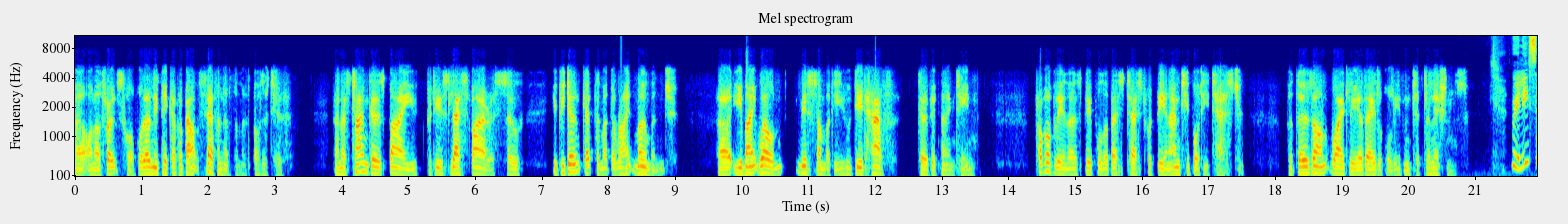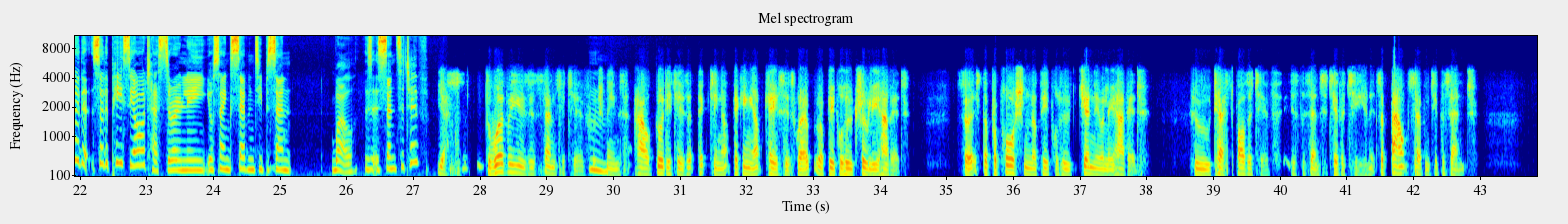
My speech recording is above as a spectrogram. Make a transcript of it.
uh, on a throat swab, will only pick up about seven of them as positive. And as time goes by, you produce less virus. So if you don't get them at the right moment, uh, you might well miss somebody who did have COVID 19. Probably in those people, the best test would be an antibody test, but those aren't widely available even to clinicians. Really? So the so the PCR tests are only you're saying seventy percent. Well, is it sensitive? Yes, the word we use is sensitive, which mm. means how good it is at picking up picking up cases where, where people who truly have it. So it's the proportion of people who genuinely have it who test positive is the sensitivity, and it's about 70%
